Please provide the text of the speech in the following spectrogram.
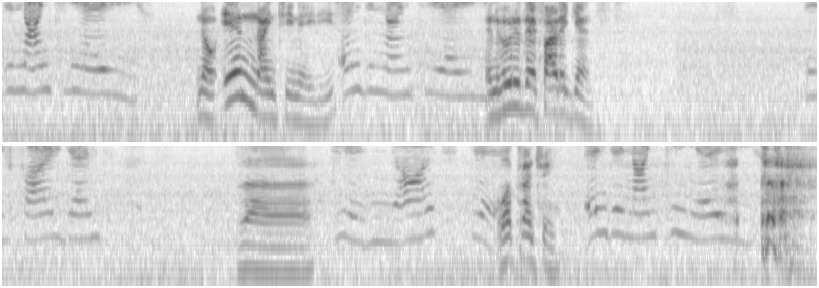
the 1980s. no in 1980s. In the 1980s, And who did they fight against? they fight against The the, what country? in the 1980s.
